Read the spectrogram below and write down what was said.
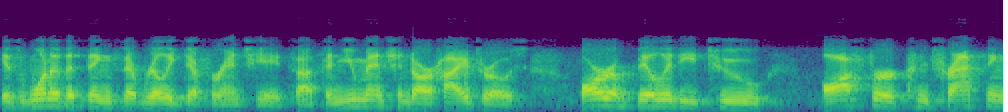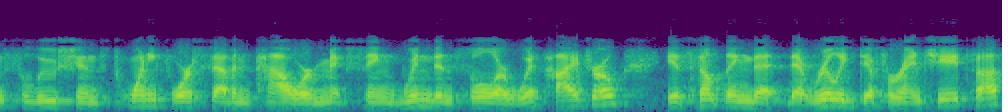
is one of the things that really differentiates us. And you mentioned our hydros. Our ability to offer contracting solutions, 24/7 power, mixing wind and solar with hydro, is something that really differentiates us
